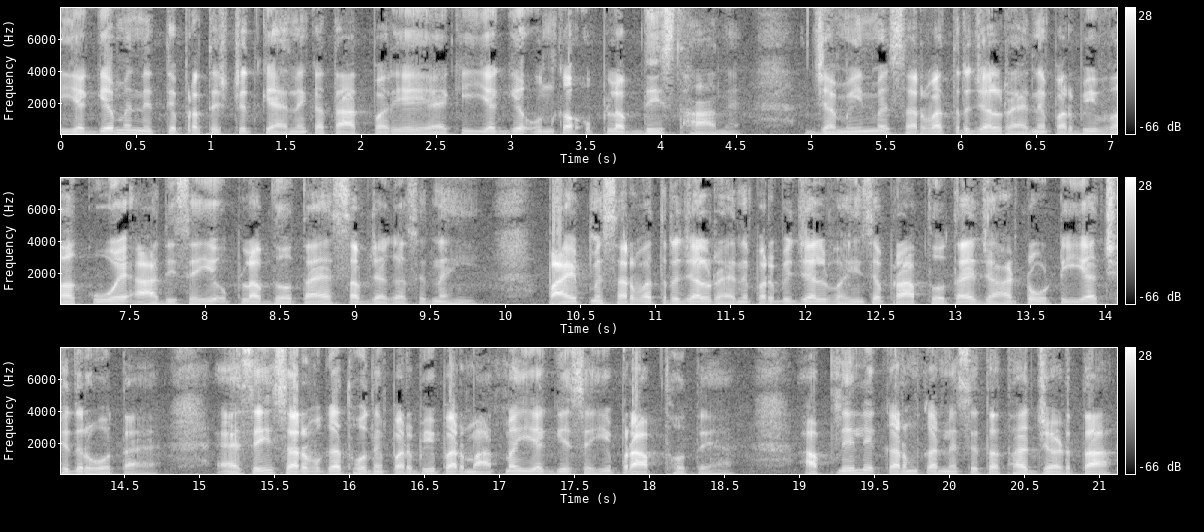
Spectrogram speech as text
यज्ञ में नित्य प्रतिष्ठित कहने का तात्पर्य यह है कि यज्ञ उनका उपलब्धि स्थान है। ज़मीन में सर्वत्र जल रहने पर भी वह कुएँ आदि से ही उपलब्ध होता है, सब जगह से नहीं। पाइप में सर्वत्र जल रहने पर भी जल वहीं से प्राप्त होता है, जहाँ टोटी या छिद्र होता है। ऐसे ही सर्वगत होने पर भी परमात्मा यज्ञ से ही प्राप्त होते हैं। अपने लिए कर्म करने से तथा जड़ता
